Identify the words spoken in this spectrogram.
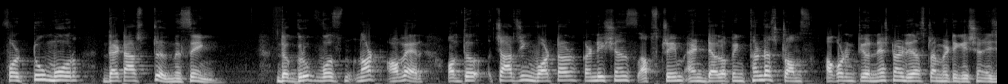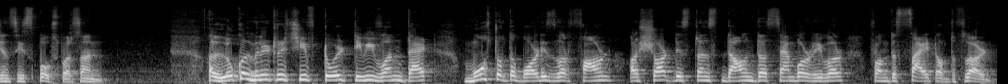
for 2 more that are still missing. The group was not aware of the charging water conditions upstream and developing thunderstorms according to a National Disaster Mitigation Agency spokesperson. A local military chief told TV1 that most of the bodies were found a short distance down the Sempor River from the site of the flood.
